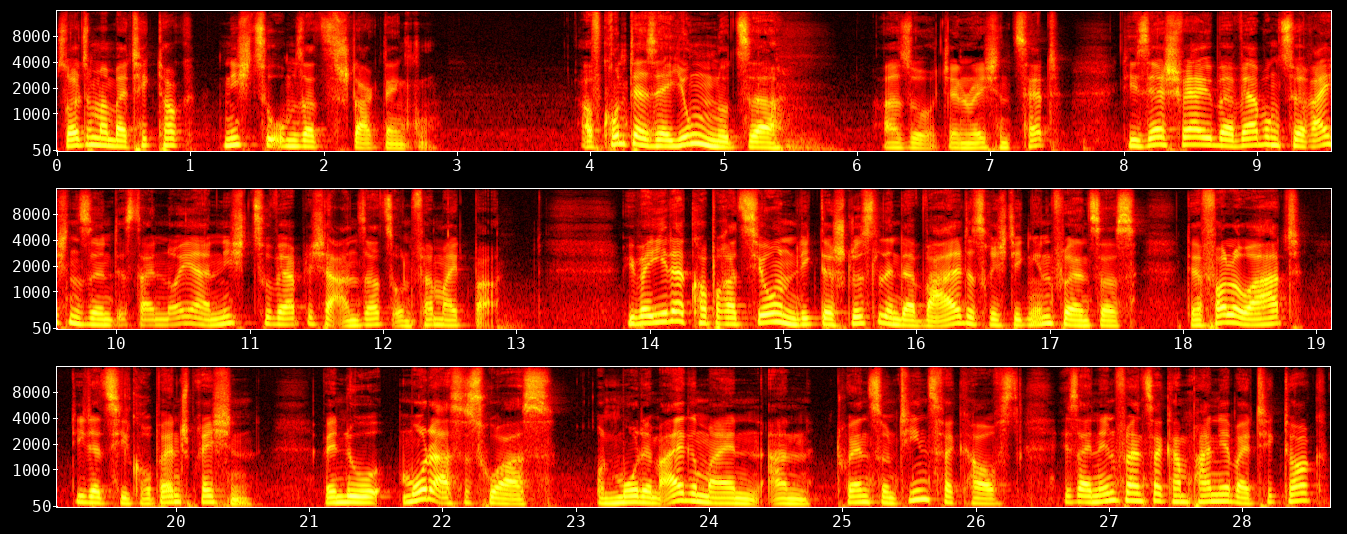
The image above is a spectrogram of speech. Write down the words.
sollte man bei TikTok nicht zu umsatzstark denken. Aufgrund der sehr jungen Nutzer, also Generation Z, die sehr schwer über Werbung zu erreichen sind, ist ein neuer, nicht zu werblicher Ansatz unvermeidbar. Wie bei jeder Kooperation liegt der Schlüssel in der Wahl des richtigen Influencers, der Follower hat, die der Zielgruppe entsprechen. Wenn du Modeaccessoires und Mode im Allgemeinen an Twins und Teens verkaufst, ist eine Influencer-Kampagne bei TikTok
